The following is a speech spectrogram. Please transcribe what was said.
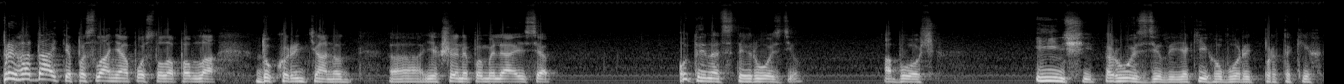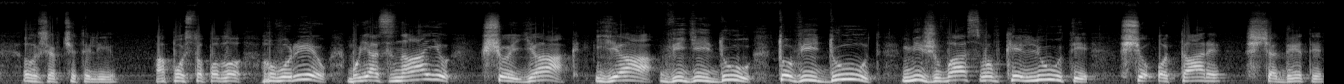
Пригадайте послання апостола Павла до Коринтян, якщо я не помиляюся, 11 розділ. Або ж інші розділи, які говорять про таких лжевчителів. Апостол Павло говорив, бо я знаю, що як я відійду, то війдуть між вас вовки люті, що отари щадити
